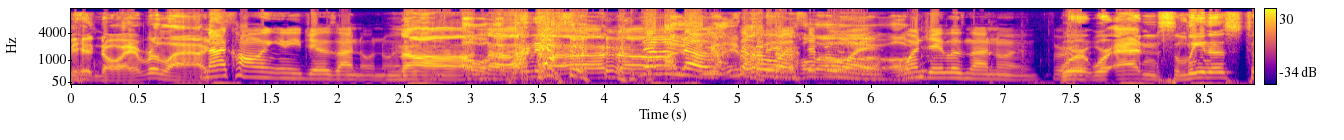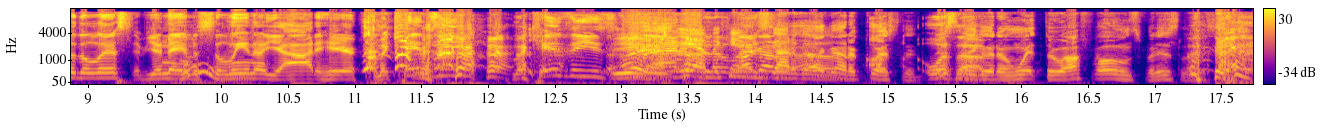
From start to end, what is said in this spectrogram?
might be annoying. Relax. not calling any jailers I know annoying. Nah, Oh, nah, her nah. No, no, no. I- Except for one. on, Except for one. on. One jailer's not annoying. We're we're adding Selena's to the list. If your name is Selena, you're out of here. Mackenzie, Mackenzie's. you're Yeah, Mackenzie- I list. got, gotta a, I go. got a question. What's this up? nigga done went through our phones for this list. 'Cause this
